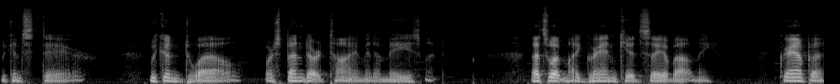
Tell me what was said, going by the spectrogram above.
We can stare. We can dwell or spend our time in amazement. That's what my grandkids say about me. Grandpa,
